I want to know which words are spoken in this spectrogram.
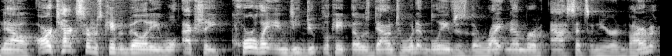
Now, our attack surface capability will actually correlate and deduplicate those down to what it believes is the right number of assets in your environment.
